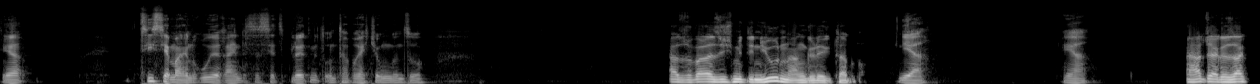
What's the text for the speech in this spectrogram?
Ja. Zieh's ja mal in Ruhe rein, das ist jetzt blöd mit Unterbrechungen und so. Also, weil er sich mit den Juden angelegt hat. Ja. Ja. Er hat ja gesagt,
